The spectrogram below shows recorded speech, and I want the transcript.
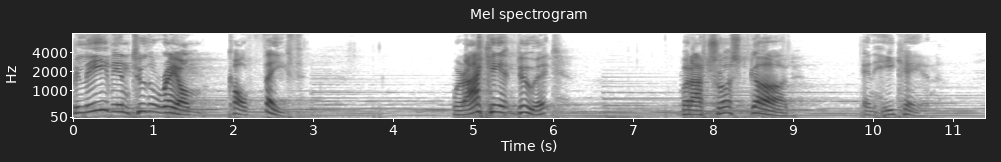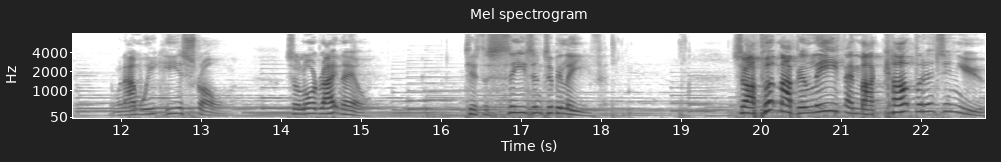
believe into the realm called faith, where I can't do it, but I trust God and He can. When I'm weak, He is strong. So, Lord, right now, tis the season to believe. So I put my belief and my confidence in you.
